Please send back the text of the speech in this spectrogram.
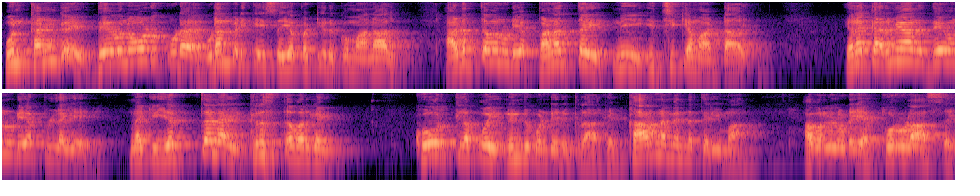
உன் கண்கள் தேவனோடு கூட உடன்படிக்கை செய்யப்பட்டிருக்குமானால் அடுத்தவனுடைய பணத்தை நீ இச்சிக்க மாட்டாய். எனக்கு அருமையான தேவனுடைய பிள்ளையே இன்னைக்கு எத்தனை கிறிஸ்தவர்கள் கோர்ட்டில் போய் நின்று கொண்டிருக்கிறார்கள். காரணம் என்ன தெரியுமா? அவர்களுடைய பொருளாசை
